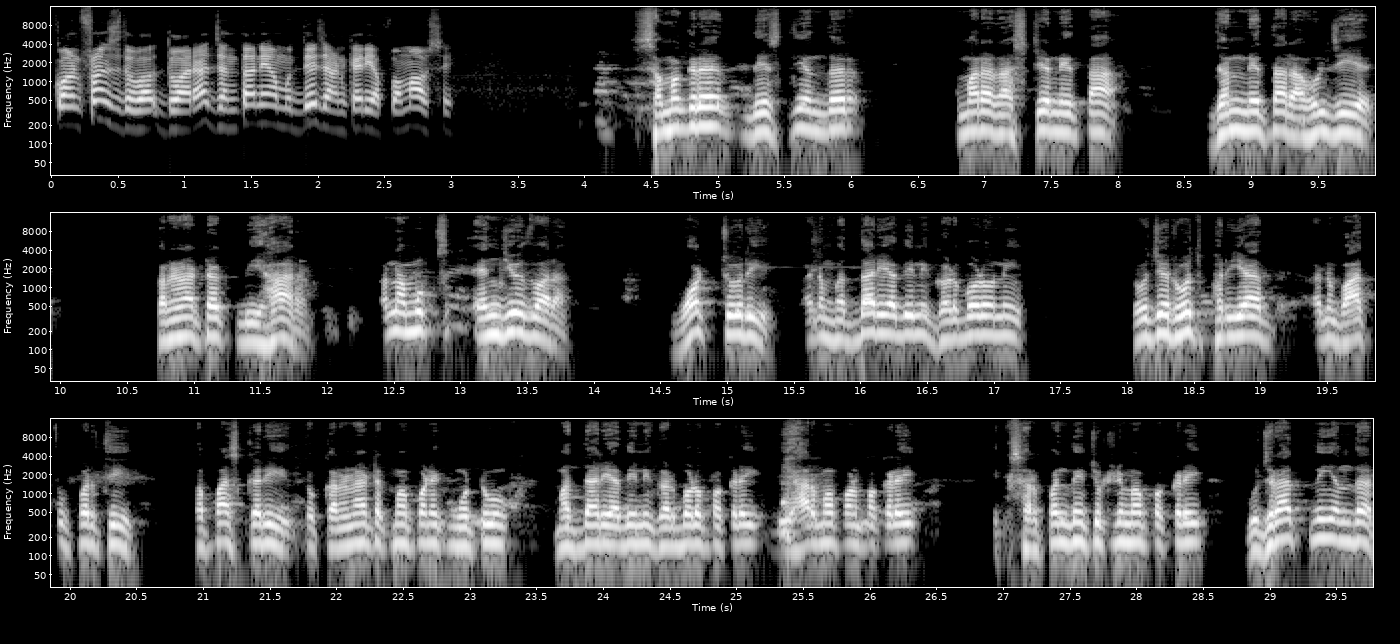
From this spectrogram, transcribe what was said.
કોન્ફરન્સ દ્વારા જનતાને આ મુદ્દે જાણકારી આપવામાં આવશે. સમગ્ર દેશની અંદર અમારા રાષ્ટ્રીય નેતા જનનેતા રાહુલજીએ કર્ણાટક, બિહાર અને અમુક એનજીઓ દ્વારા વોટ ચોરી અને મતદાર યાદીની ગડબડોની રોજે રોજ ફરિયાદ અને વાત ઉપરથી તપાસ કરી તો કર્ણાટકમાં પણ એક મોટું મતદાર યાદીની ગડબડો પકડાઈ બિહારમાં પણ પકડાઈ એક સરપંચની ચૂંટણીમાં પકડાઈ ગુજરાતની અંદર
